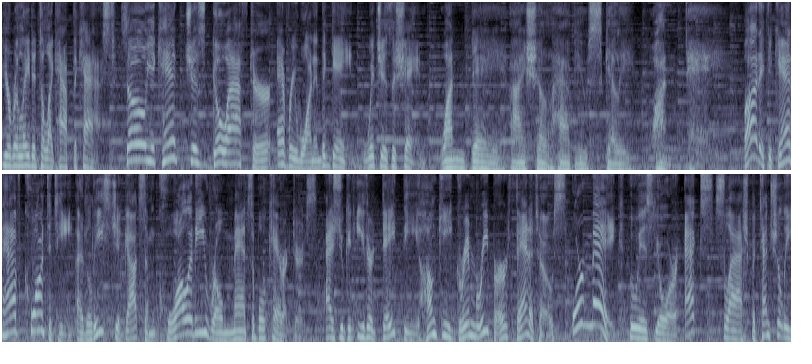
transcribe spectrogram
you're related to like half the cast. So you can't just go after everyone in the game, which is a shame. One day I shall have you, Skelly. One day. But if you can't have quantity, at least you got some quality romanceable characters. As you can either date the hunky Grim Reaper, Thanatos, or Meg, who is your ex slash potentially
